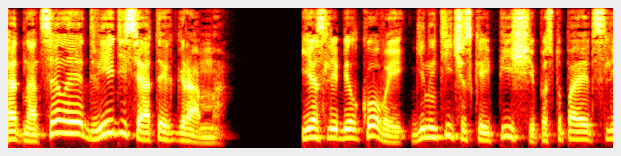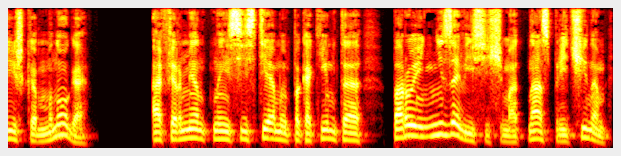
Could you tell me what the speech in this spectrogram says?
1,2 грамма. Если белковой генетической пищи поступает слишком много, а ферментные системы по каким-то порой независящим от нас причинам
